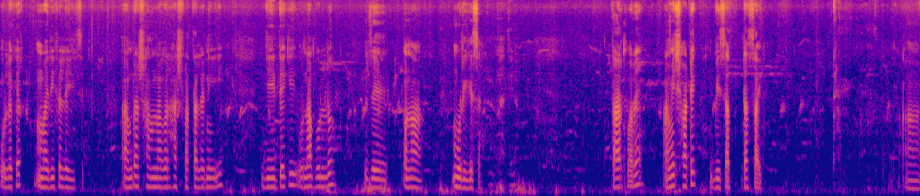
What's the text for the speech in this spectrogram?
ওলেকের মারি ফেলেছে আমরা সামনগর হাসপাতালে নিয়ে গিয়ে দেখি ওনা বলল যে ওনা মরে গেছে। তারপরে আমি সঠিক বিচারটা চাই। আর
